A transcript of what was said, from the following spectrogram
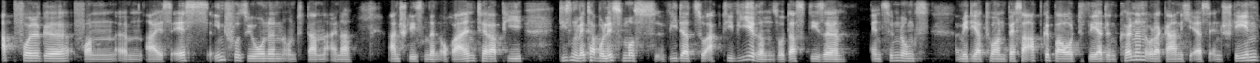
Abfolge von ähm, ASS-Infusionen und dann einer anschließenden oralen Therapie diesen Metabolismus wieder zu aktivieren, sodass diese Entzündungsmediatoren besser abgebaut werden können oder gar nicht erst entstehen.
